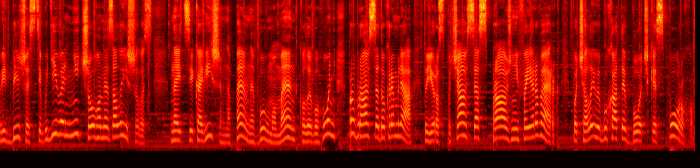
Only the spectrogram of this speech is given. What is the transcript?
Від більшості будівель нічого не залишилось. Найцікавішим, напевне, був момент, коли вогонь пробрався до Кремля. Тоді розпочався справжній феєрверк. Почали вибухати бочки з порохом.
